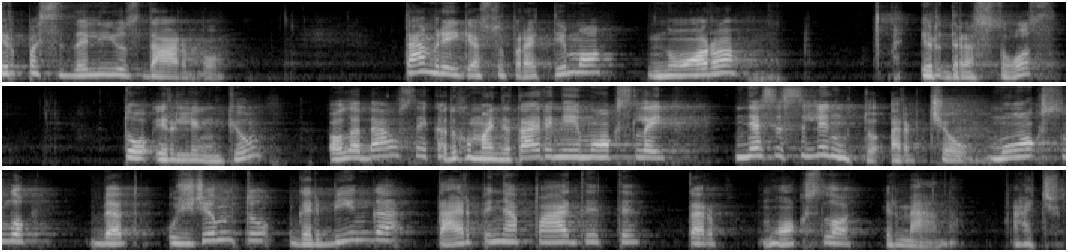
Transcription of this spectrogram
ir pasidalijus darbu. Tam reikia supratimo, noro ir drąsos, to ir linkiu, o labiausiai, kad humanitariniai mokslai nesislinktų arčiau mokslo bet užimtų garbingą tarpinę padėtį tarp mokslo ir meno. Ačiū.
